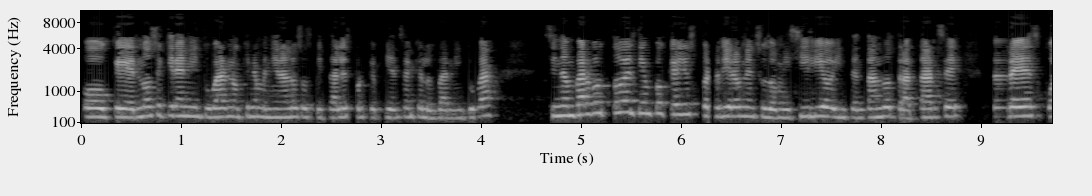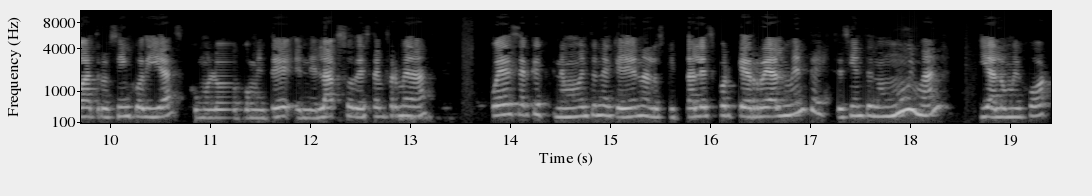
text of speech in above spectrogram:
o que no se quieren intubar, no quieren venir a los hospitales porque piensan que los van a intubar. Sin embargo, todo el tiempo que ellos perdieron en su domicilio intentando tratarse tres, cuatro, cinco días, como lo comenté en el lapso de esta enfermedad, puede ser que en el momento en el que lleguen al hospital es porque realmente se sienten muy mal y a lo mejor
